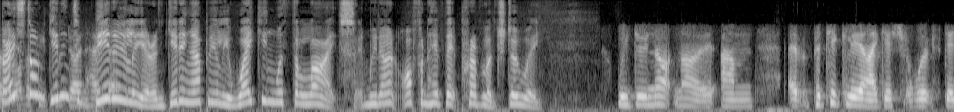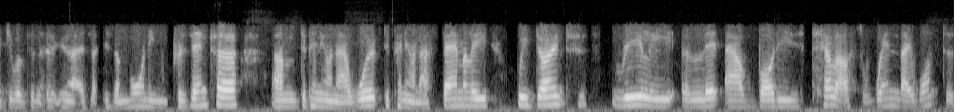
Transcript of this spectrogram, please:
based on getting to bed earlier and getting up earlier, waking with the light, and we don't often have that privilege, do we? We do not know, um, uh, particularly, and I guess your work schedule is, you know, as a, a morning presenter, um, depending on our work, depending on our family, we don't really let our bodies tell us when they want to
